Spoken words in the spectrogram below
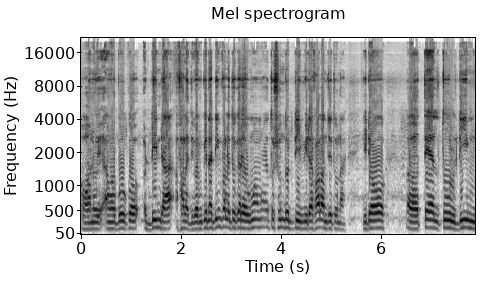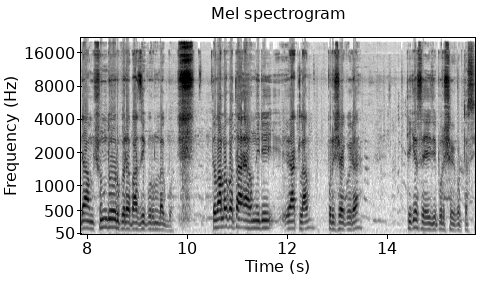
এখন ওই আমার বউকে ডিমটা ফালাই দিব। আমি কিনা ডিম ফালাই তো করে, উমা এত সুন্দর ডিম, এটা ফালান যেত না। এটাও তেল, তুল, ডিম, ডাম সুন্দর করে বাজি করুন লাগবো। তো ভালো কথা, এখন এটি রাখলাম পরিষ্কার কইরা। ঠিক আছে, এই যে পরিষ্কার করতেছি।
